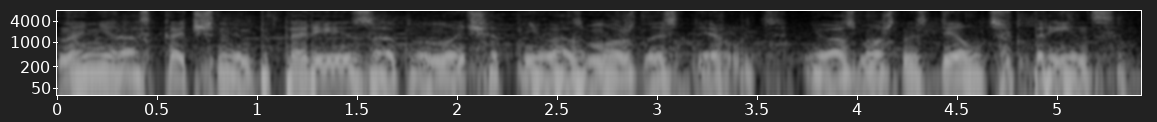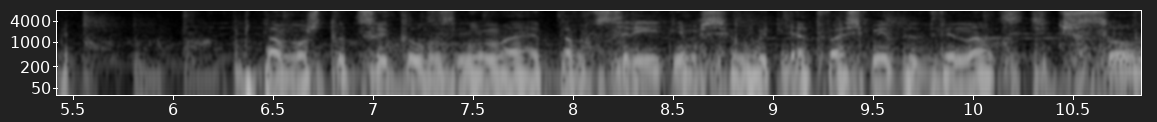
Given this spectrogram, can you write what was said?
на нераскачанной батарее за одну ночь это невозможно сделать. Невозможно сделать в принципе. Потому что цикл занимает там в среднем сегодня от 8 до 12 часов.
